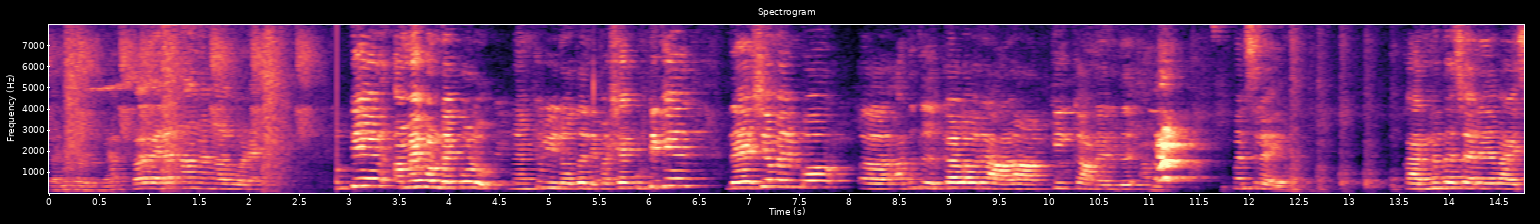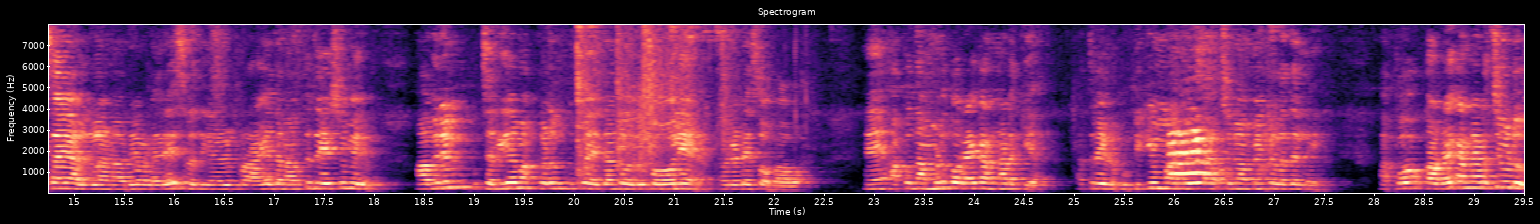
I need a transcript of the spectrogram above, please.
പറഞ്ഞോളൂ ഞാൻ ഇപ്പം വരാം നിങ്ങളുടെ കൂടെ. കുട്ടി അമ്മയെ കൊണ്ടുപോയിക്കോളൂ ഞങ്ങൾക്ക് വിരോധമല്ലേ. പക്ഷെ കുട്ടിക്ക് ദേഷ്യം വരുമ്പോ അത് തീർക്കാനുള്ള ഒരാളാക്കി കാണരുത് അമ്മ. മനസ്സിലായോ? കാരണം എന്താ വെച്ചാൽ വയസ്സായ ആളുകളാണ്. അവരെ വളരെ ശ്രദ്ധിക്കുന്നത് ഒരു പ്രായതാണ് അവർക്ക് ദേഷ്യം വരും. അവരും ചെറിയ മക്കളും ഏതാണ്ട് ഒരുപോലെയാണ് അവരുടെ സ്വഭാവം. ഏഹ് അപ്പൊ നമ്മൾ കുറെ കണ്ണടക്കുക അത്രേ ഉള്ളൂ. കുട്ടിക്കും അച്ഛനും അമ്മയൊക്കെ ഉള്ളതല്ലേ? അപ്പോൾ കുറെ കണ്ണടച്ചു വിടൂ.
